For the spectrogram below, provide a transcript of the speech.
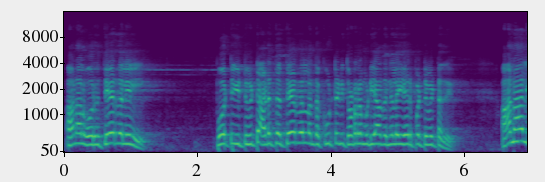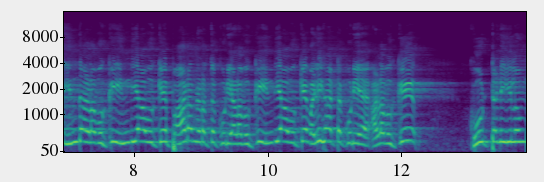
ஆனால் ஒரு தேர்தலில் போட்டியிட்டு விட்டு அடுத்த தேர்தல் அந்த கூட்டணி தொடர முடியாத நிலை ஏற்பட்டு விட்டது. ஆனால் இந்த அளவுக்கு இந்தியாவுக்கே பாடம் நடத்தக்கூடிய அளவுக்கு இந்தியாவுக்கே வழிகாட்டக்கூடிய அளவுக்கு கூட்டணியிலும்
